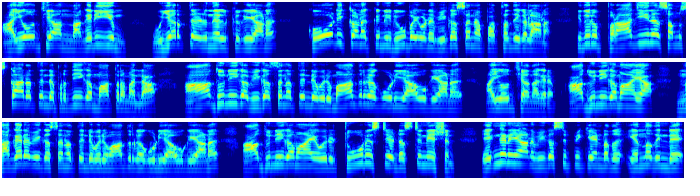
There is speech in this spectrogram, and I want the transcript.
അയോധ്യ നഗരിയും ഉയർത്തെഴുന്നേൽക്കുകയാണ്. കോടിക്കണക്കിന് രൂപയുടെ വികസന പദ്ധതികളാണ്. ഇതൊരു പ്രാചീന സംസ്കാരത്തിന്റെ പ്രതീകം മാത്രമല്ല ആധുനിക വികസനത്തിന്റെ ഒരു മാതൃക കൂടിയാവുകയാണ് അയോധ്യ നഗരം. ആധുനികമായ നഗര വികസനത്തിന്റെ ഒരു മാതൃക കൂടിയാവുകയാണ്. ആധുനികമായ ഒരു ടൂറിസ്റ്റ് ഡെസ്റ്റിനേഷൻ എങ്ങനെയാണ് വികസിപ്പിക്കേണ്ടത് എന്നതിന്റെ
